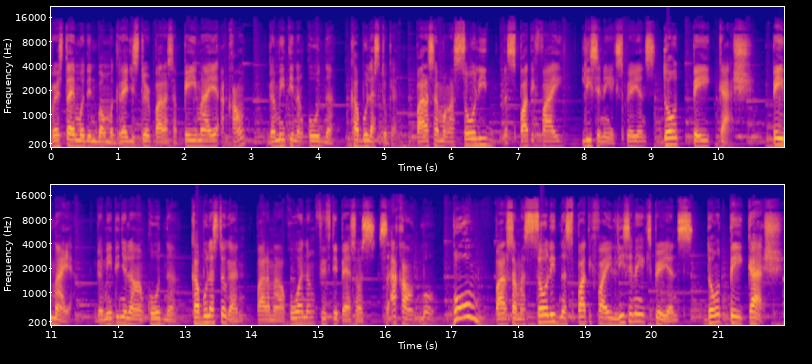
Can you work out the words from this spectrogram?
First time mo din bang mag-register para sa Paymaya account? Gamitin ang code na Kabulastugan. Para sa mga solid na Spotify listening experience, don't pay cash. Paymaya. Gamitin nyo lang ang code na Kabulastugan para makakuha ng 50 pesos sa account mo. Boom! Para sa mas solid na Spotify listening experience, don't pay cash.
